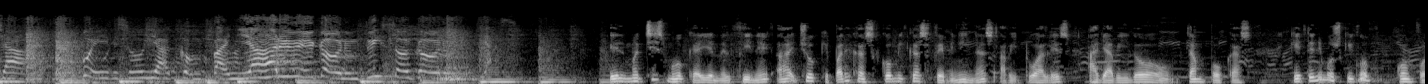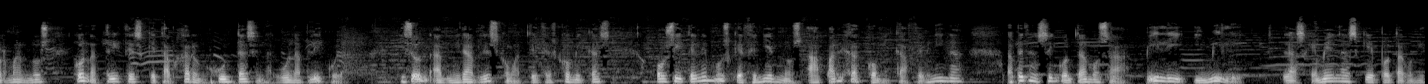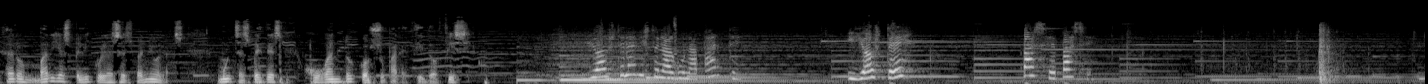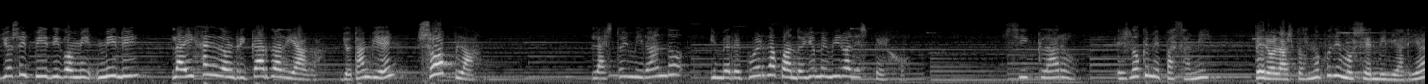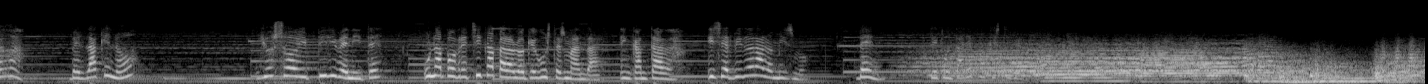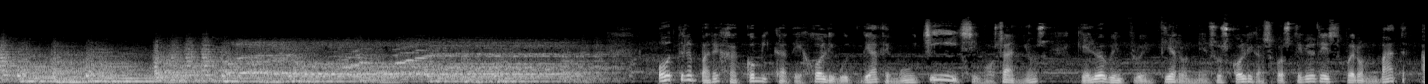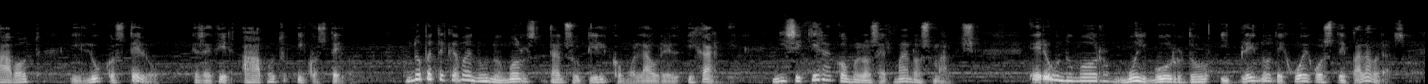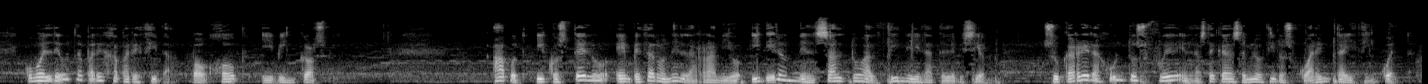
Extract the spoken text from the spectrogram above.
jazz. El machismo que hay en el cine ha hecho que parejas cómicas femeninas habituales haya habido tan pocas que tenemos que con- conformarnos con actrices que trabajaron juntas en alguna película y son admirables como actrices cómicas o si tenemos que ceñirnos a pareja cómica femenina apenas encontramos a Pili y Mili las gemelas que protagonizaron varias películas españolas, muchas veces jugando con su parecido físico. Yo a usted la he visto en alguna parte. ¿Y yo a usted? Pase, pase. Yo soy Pi, digo la hija de don Ricardo Arriaga. Yo también. ¡Sopla! La estoy mirando y me recuerda cuando yo me miro al espejo. Sí, claro, es lo que me pasa a mí. Pero las dos no podemos ser Mili Arriaga. ¿Verdad que no? Yo soy Pili Benítez, una pobre chica para lo que gustes mandar. Encantada. Y servidora lo mismo. Ven, te contaré por qué estoy aquí. Otra pareja cómica de Hollywood de hace muchísimos años, que luego influenciaron en sus colegas posteriores, fueron Bat Abbott y Lou Costello, es decir, Abbott y Costello. No practicaban un humor tan sutil como Laurel y Hardy, ni siquiera como los hermanos March. Era un humor muy burdo y pleno de juegos de palabras, como el de otra pareja parecida, Bob Hope y Bing Crosby. Abbott y Costello empezaron en la radio y dieron el salto al cine y la televisión. Su carrera juntos fue en las décadas de 1940 y 50.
